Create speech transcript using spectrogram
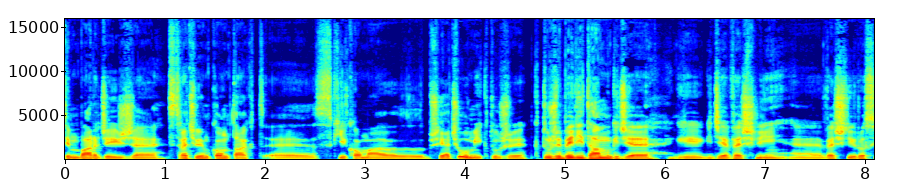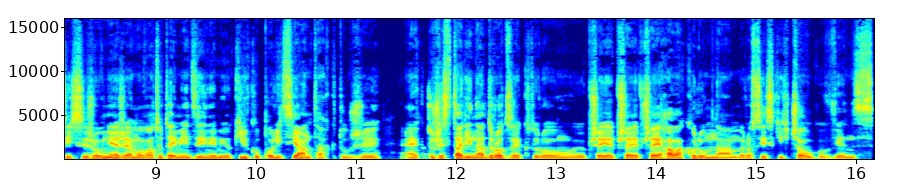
Tym bardziej, że straciłem kontakt e, z kilkoma przyjaciółmi, którzy, którzy byli tam, gdzie, gdzie weszli, e, weszli rosyjscy żołnierze. Mowa tutaj między innymi o kilku policjantach, którzy, którzy stali na drodze, którą przeje, prze, przejechała kolumna rosyjskich czołgów, więc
